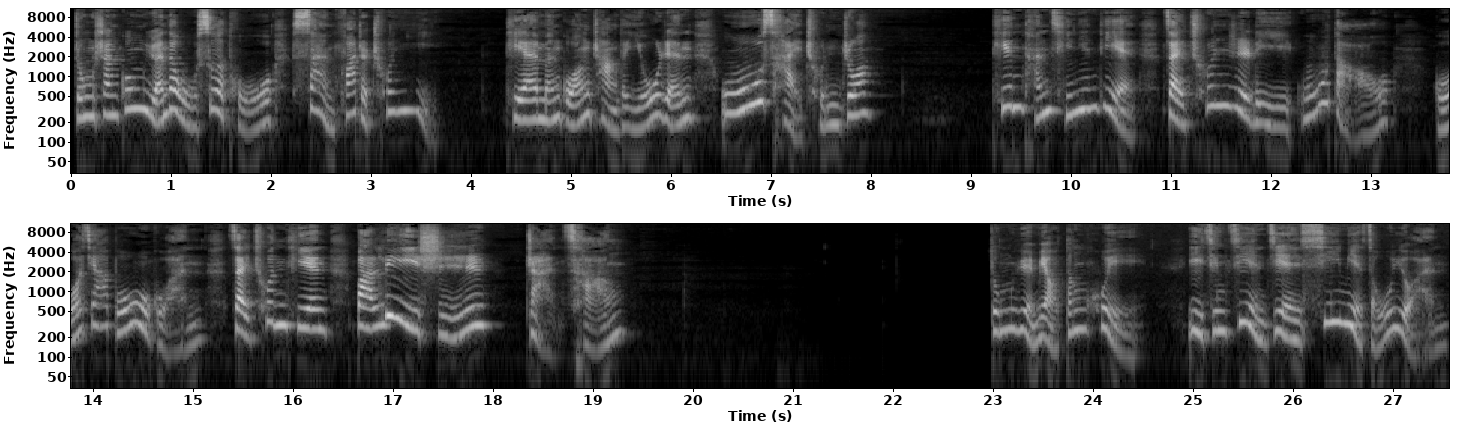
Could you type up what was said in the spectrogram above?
中山公园的五色土散发着春意，天安门广场的游人五彩春装。天坛祈年殿在春日里舞蹈。国家博物馆在春天把历史展藏。东岳庙灯会已经渐渐熄灭走远，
